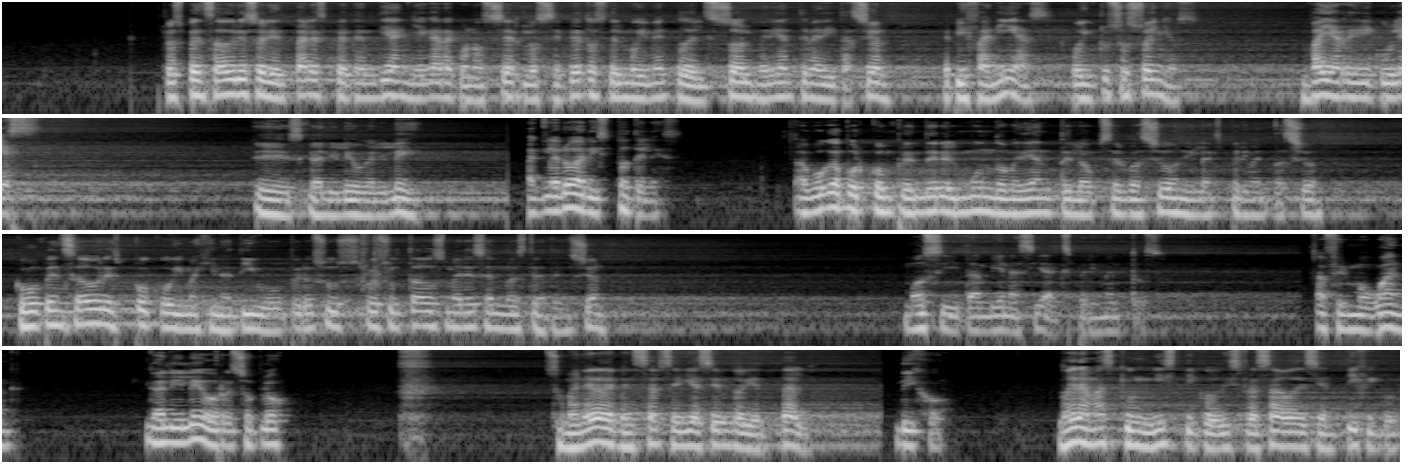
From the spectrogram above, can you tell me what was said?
Los pensadores orientales pretendían llegar a conocer los secretos del movimiento del Sol mediante meditación, epifanías o incluso sueños. Vaya ridiculez. Es Galileo Galilei, aclaró Aristóteles. Aboga por comprender el mundo mediante la observación y la experimentación. Como pensador es poco imaginativo, pero sus resultados merecen nuestra atención. Mossi también hacía experimentos, afirmó Wang. Galileo resopló. Su manera de pensar seguía siendo oriental, dijo. No era más que un místico disfrazado de científico.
